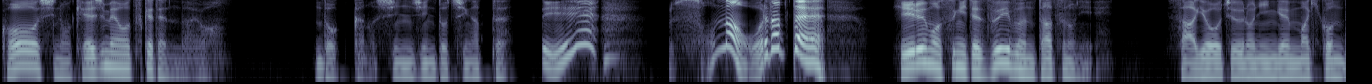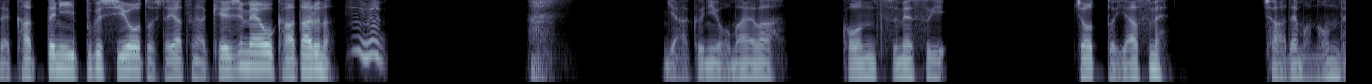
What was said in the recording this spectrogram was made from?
講師のけじめをつけてんだよ。どっかの新人と違って。ええそんなん俺だって。昼も過ぎて随分経つのに。作業中の人間巻き込んで勝手に一服しようとした奴がけじめを語るな。逆にお前は根詰めすぎちょっと休め。茶でも飲んで。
